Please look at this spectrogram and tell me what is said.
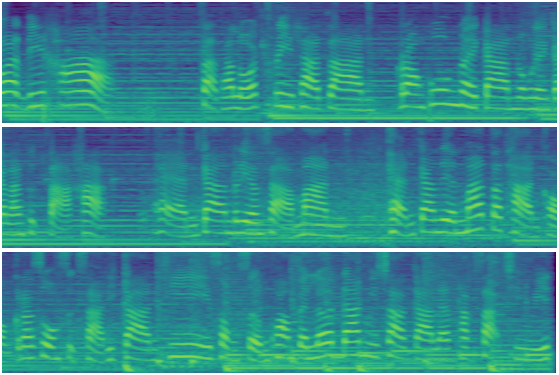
สวัสดีค่ะสัทรสปรีชาจารย์ รองผู้อำนวยการโรงเรียนการศึกษาค่ะ แผนการเรียนสามัญแผนการเรียนมาตรฐานของกระทรวงศึกษาธิการที่ส่งเสริมความเป็นเลิศด้านวิชาการและทักษะชีวิต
